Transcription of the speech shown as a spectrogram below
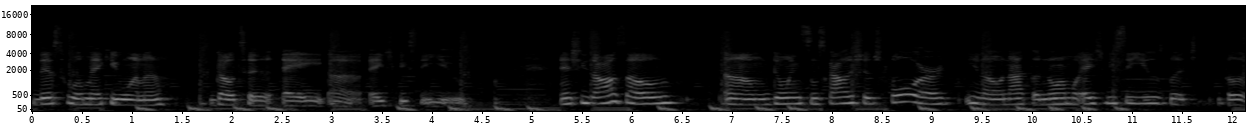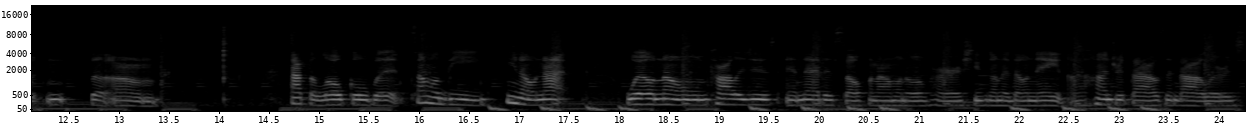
this will make you wanna go to a uh, HBCU. And she's also um, doing some scholarships for you know not the normal HBCUs, but the the um not the local, but some of the you know not well known colleges, and that is so phenomenal of her. She's gonna donate a hundred thousand dollars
